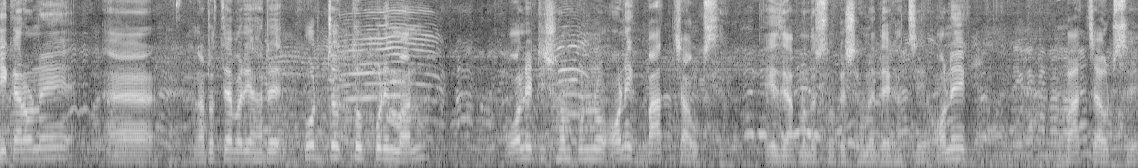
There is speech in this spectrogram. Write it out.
এই কারণে নাটোর তেবাড়িয়া হাটে পর্যাপ্ত পরিমাণ কোয়ালিটি সম্পূর্ণ অনেক বাচ্চা উঠছে। এই যে আপনাদের চোখের সামনে দেখাচ্ছে, অনেক বাচ্চা উঠছে।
